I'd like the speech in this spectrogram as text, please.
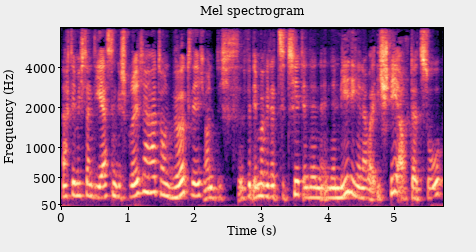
nachdem ich dann die ersten Gespräche hatte und wirklich, und ich wird immer wieder zitiert in den, in den Medien, aber ich stehe auch dazu,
